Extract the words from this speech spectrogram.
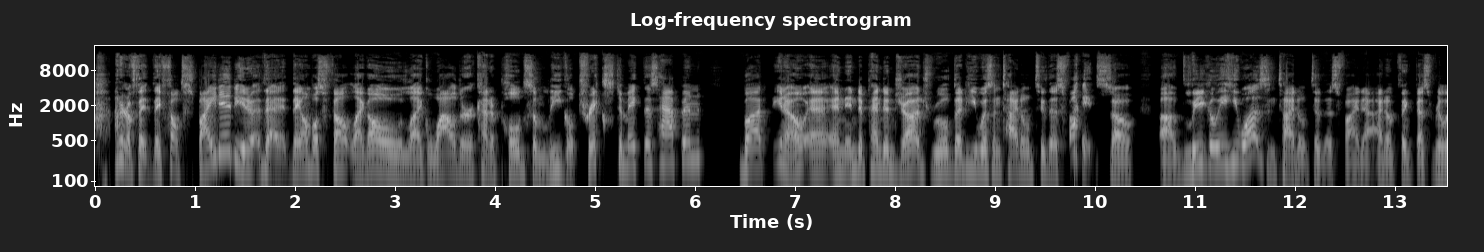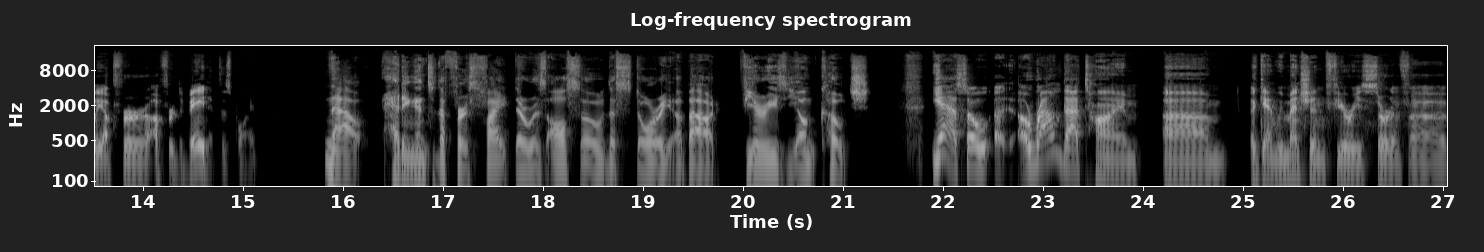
I don't know if they, they felt spited. You know, they almost felt like, oh, like Wilder kind of pulled some legal tricks to make this happen. But you know, a, an independent judge ruled that he was entitled to this fight. So uh, legally he was entitled to this fight. I don't think that's really up for up for debate at this point. Now, heading into the first fight, there was also the story about Fury's young coach. Yeah, so uh, around that time, um, again, we mentioned Fury's sort of uh,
